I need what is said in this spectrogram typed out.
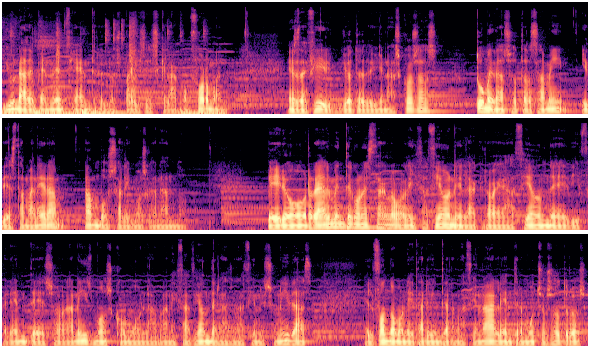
y una dependencia entre los países que la conforman. Es decir, yo te doy unas cosas, tú me das otras a mí y de esta manera ambos salimos ganando. Pero realmente con esta globalización y la creación de diferentes organismos como la Organización de las Naciones Unidas, el Fondo Monetario Internacional, entre muchos otros,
